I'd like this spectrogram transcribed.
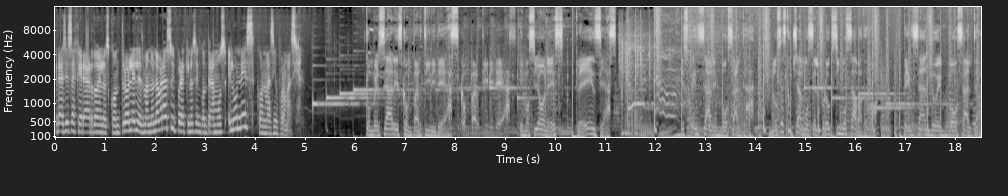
Gracias a Gerardo en los controles. Les mando un abrazo y por aquí nos encontramos el lunes con más información. Conversar es compartir ideas. Compartir ideas. Emociones, creencias. Es pensar en voz alta. Nos escuchamos el próximo sábado. Pensando en voz alta.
